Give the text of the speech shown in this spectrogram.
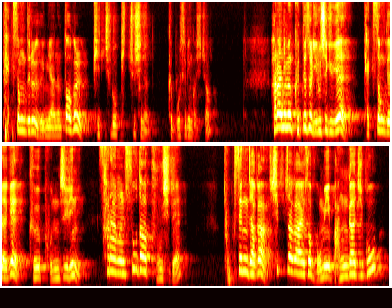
백성들을 의미하는 떡을 빛으로 비추시는 그 모습인 것이죠. 하나님은 그 뜻을 이루시기 위해 백성들에게 그 본질인 사랑을 쏟아 부으시되 독생자가 십자가에서 몸이 망가지고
